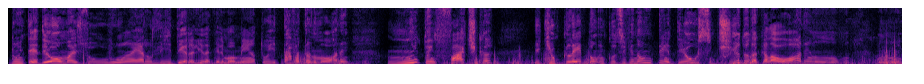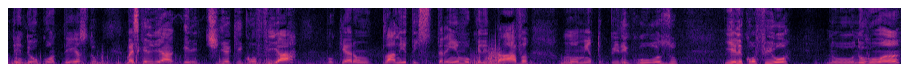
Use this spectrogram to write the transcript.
não entendeu, mas o Juan era o líder ali naquele momento e estava dando uma ordem muito enfática e que o Clayton, inclusive, não entendeu o sentido daquela ordem, não, não, não entendeu o contexto, mas que ele, ele tinha que confiar, porque era um planeta extremo que ele estava, um momento perigoso, e ele confiou no, no Juan,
